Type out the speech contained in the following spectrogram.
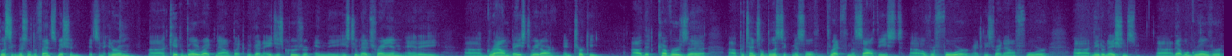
ballistic missile defense mission. It's an interim uh, capability right now, but we've got an Aegis cruiser in the eastern Mediterranean and a uh, ground-based radar in Turkey uh, that covers a, potential ballistic missile threat from the southeast over four, at least right now, four uh, NATO nations. Uh, that will grow over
